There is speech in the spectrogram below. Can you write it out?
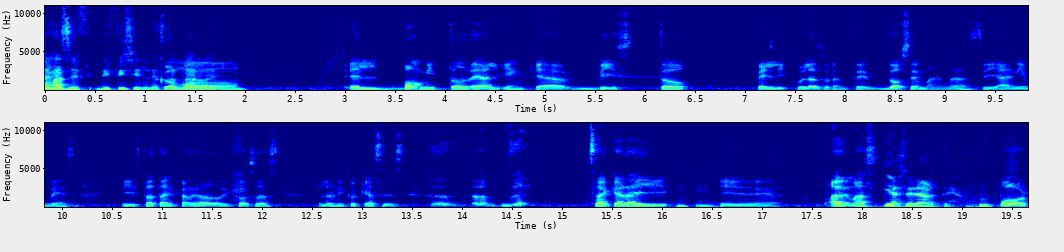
pregunta más dif- difícil de esta tarde. como el vómito de alguien que ha visto películas durante dos semanas y animes y está tan cargado de cosas que lo único que hace es sacar ahí y además Y hacer arte. por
